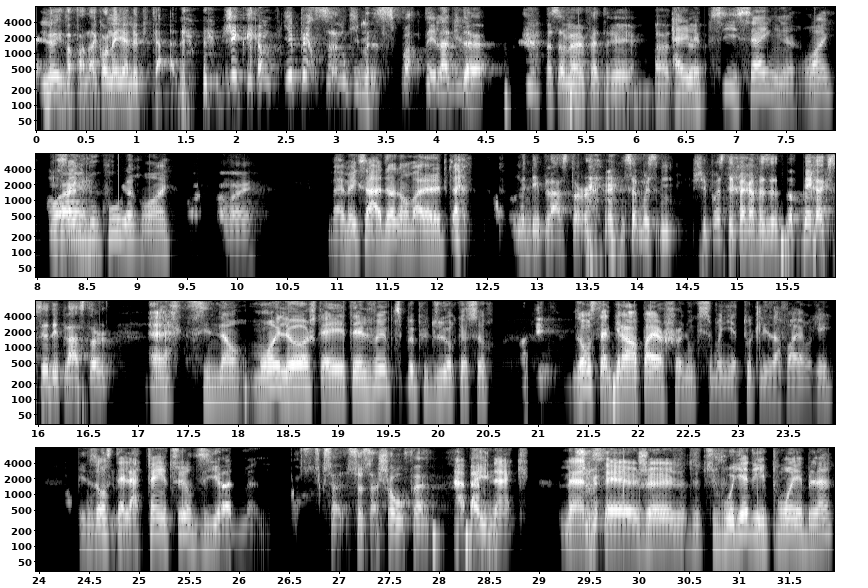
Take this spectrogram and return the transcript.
Là, il va falloir qu'on aille à l'hôpital. J'ai comme, il n'y a personne qui m'a supporté là-dedans. Ah, ça m'a fait rire. Hey, le petit, il saigne. Ouais. Il Ouais. saigne beaucoup, là. Ouais. Ouais. Ben, mec, ça donne, on va aller à l'hôpital. On va mettre des plasters. ça, moi, je sais pas si tes parents faisaient ça. Peroxyde et plasters. Asti, non. Moi, là, j'étais été élevé un petit peu plus dur que ça. OK. Nous autres, c'était le grand-père chez nous qui soignait toutes les affaires, OK? Puis nous autres, c'était la teinture d'iode, man. Ça, ça, ça chauffe, hein? Tabarnak. Man, tu- je- tu voyais des points blancs.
